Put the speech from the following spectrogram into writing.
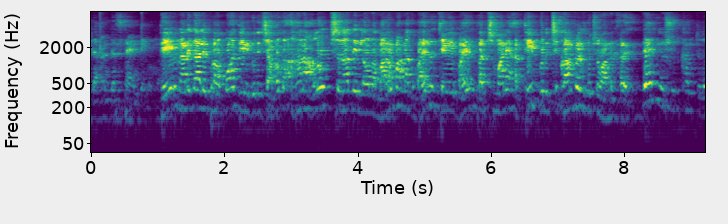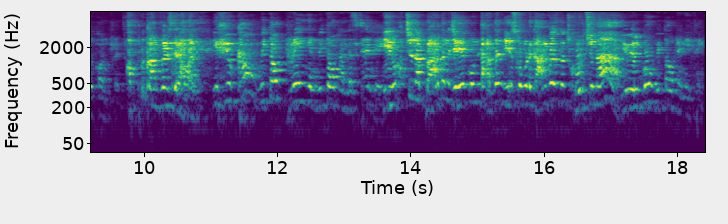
the understanding. దేవుని అడగాలి ప్రభా దీని గురించి అవగాహన ఆలోచన దీనిలో ఉన్న మర్మ నాకు బయలు చేయి బయలుపరచమని ఆ థీమ్ గురించి కాన్ఫరెన్స్ గురించి నువ్వు అడగాలి Then you should come to the conference. అప్పుడు కాన్ఫరెన్స్ కి రావాలి If you come without praying and without understanding, ఈ రోజు నా ప్రార్థన చేయకుండా అర్థం చేసుకోకుండా కాన్ఫరెన్స్ వచ్చి కూర్చున్నా you will go without anything.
